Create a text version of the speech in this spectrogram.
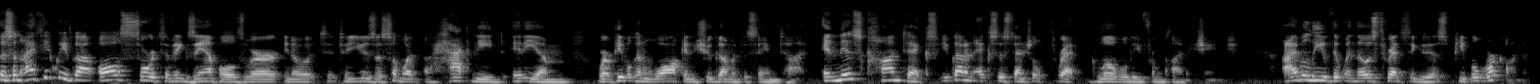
Listen, I think we've got all sorts of examples where, you know, to, to use a somewhat hackneyed idiom, where people can walk and chew gum at the same time. In this context, you've got an existential threat globally from climate change. I believe that when those threats exist, people work on them.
